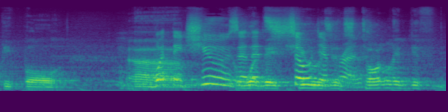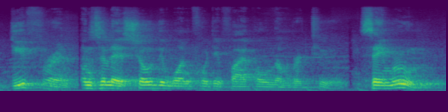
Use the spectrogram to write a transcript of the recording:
people Uh, what they choose, and what they it's so choose. different. It's totally dif- different. Unzele, show the 145 hole number two. Same room.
